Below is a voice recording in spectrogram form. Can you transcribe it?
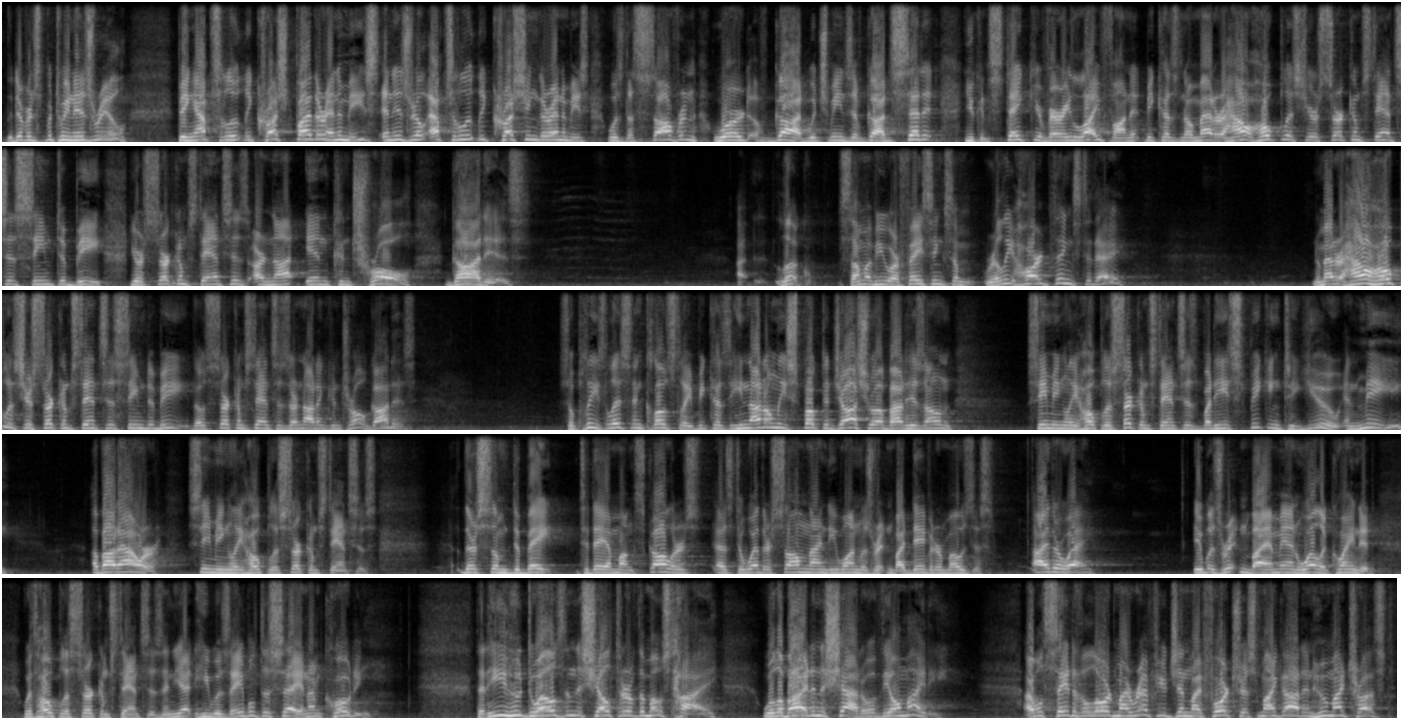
the difference between Israel being absolutely crushed by their enemies, and Israel absolutely crushing their enemies, was the sovereign word of God, which means if God said it, you can stake your very life on it because no matter how hopeless your circumstances seem to be, your circumstances are not in control. God is. Look, some of you are facing some really hard things today. No matter how hopeless your circumstances seem to be, those circumstances are not in control. God is. So please listen closely because he not only spoke to Joshua about his own seemingly hopeless circumstances, but he's speaking to you and me about our seemingly hopeless circumstances. There's some debate today among scholars as to whether Psalm 91 was written by David or Moses. Either way, it was written by a man well acquainted with hopeless circumstances, and yet he was able to say, and I'm quoting, that he who dwells in the shelter of the Most High will abide in the shadow of the Almighty. I will say to the Lord, my refuge and my fortress, my God, in whom I trust,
